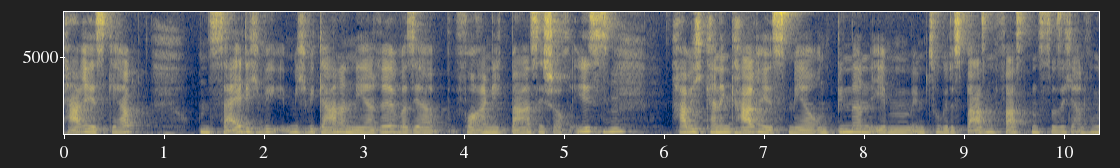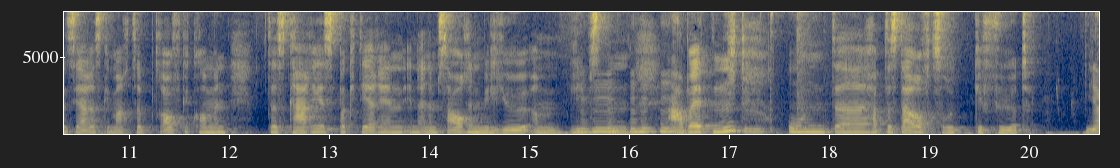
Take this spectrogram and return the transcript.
Karies gehabt. Und seit ich mich vegan ernähre, was ja vorrangig basisch auch ist, mhm. habe ich keinen Karies mehr und bin dann eben im Zuge des Basenfastens, das ich Anfang des Jahres gemacht habe, draufgekommen, dass Kariesbakterien in einem sauren Milieu am liebsten mhm, mhm, mhm. arbeiten Stimmt. und äh, habe das darauf zurückgeführt. Ja.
